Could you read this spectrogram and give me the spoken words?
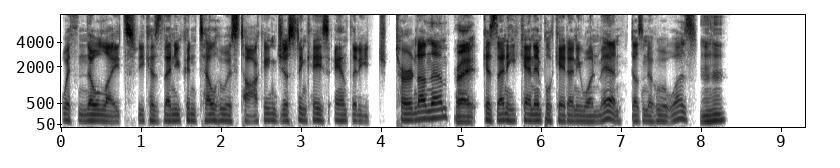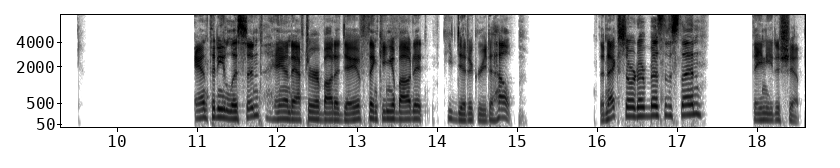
with no lights, because then you can tell who is talking just in case Anthony t- turned on them, right. because then he can't implicate any one man, doesn't know who it was. hmm Anthony listened, and after about a day of thinking about it, he did agree to help. The next order of business, then, they need a ship.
